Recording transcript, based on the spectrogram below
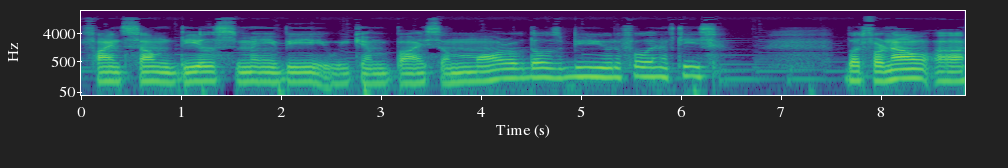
find some deals. Maybe we can buy some more of those beautiful NFTs but for now uh,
